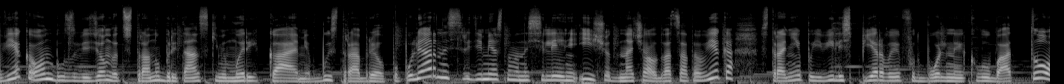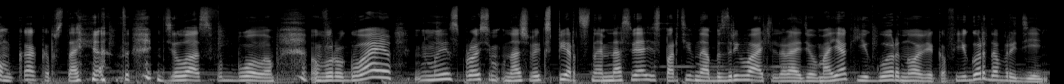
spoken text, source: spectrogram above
века. Он был завезен в эту страну британскими моряками. Быстро обрел популярность среди местного населения. И еще до начала 20 века в стране появились первые футбольные клубы. О том, как обстоят дела с футболом в Уругвае, мы спросим у нашего эксперта. С нами на связи спортивный обозреватель радио «Маяк» Егор Новиков. Егор, добрый день.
